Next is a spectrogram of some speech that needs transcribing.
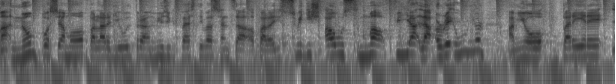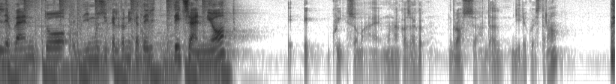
Ma non possiamo parlare di Ultra Music Festival senza parlare di Swedish House Mafia, la reunion. A mio parere, l'evento di musica elettronica del decennio. E, e qui, insomma, è una cosa gro- grossa da dire questa, no?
